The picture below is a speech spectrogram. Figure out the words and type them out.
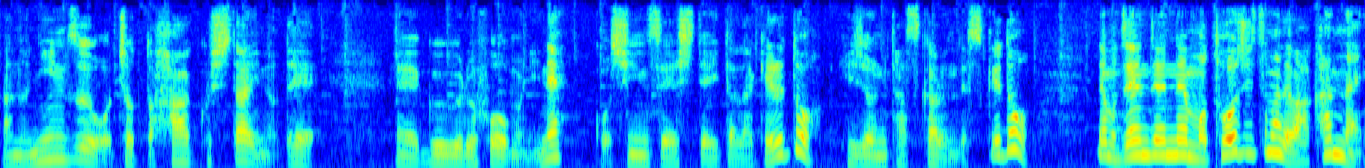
あの人数をちょっと把握したいので、えー、Google フォームにね、こう申請していただけると非常に助かるんですけど、でも全然ね、もう当日までわかんない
